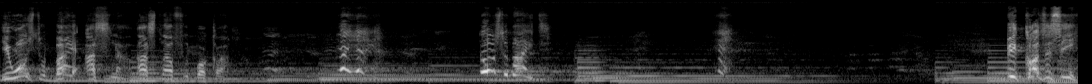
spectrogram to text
He wants to buy Arsenal, Arsenal Football Club. Yeah, yeah, yeah. He wants to buy it. Because you see,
